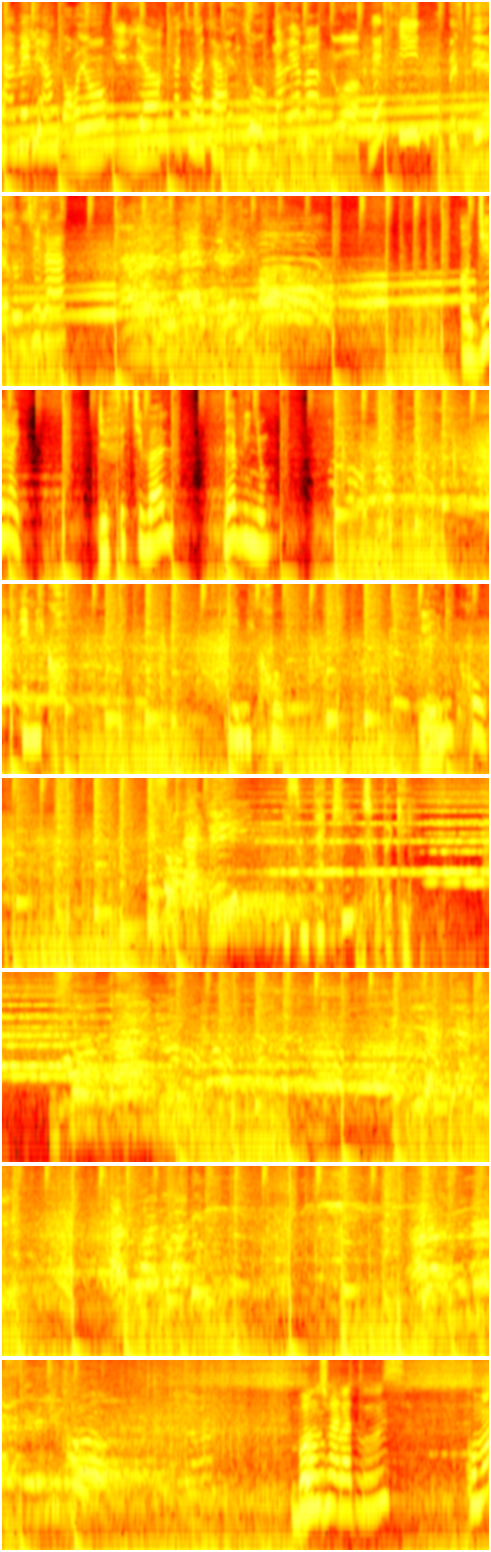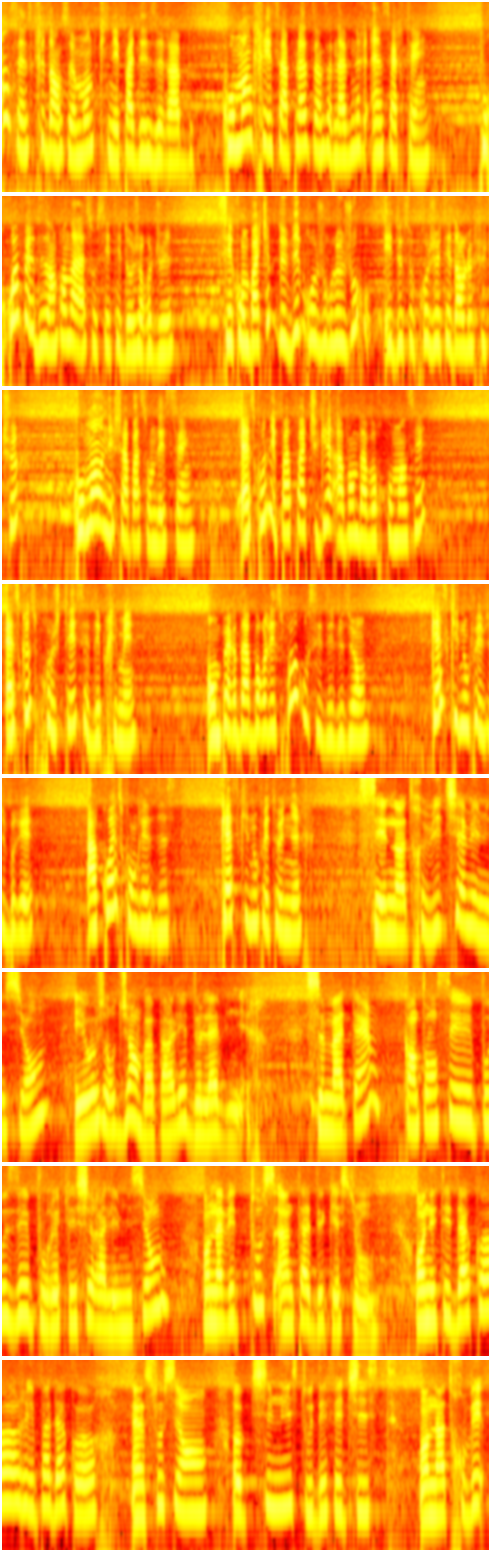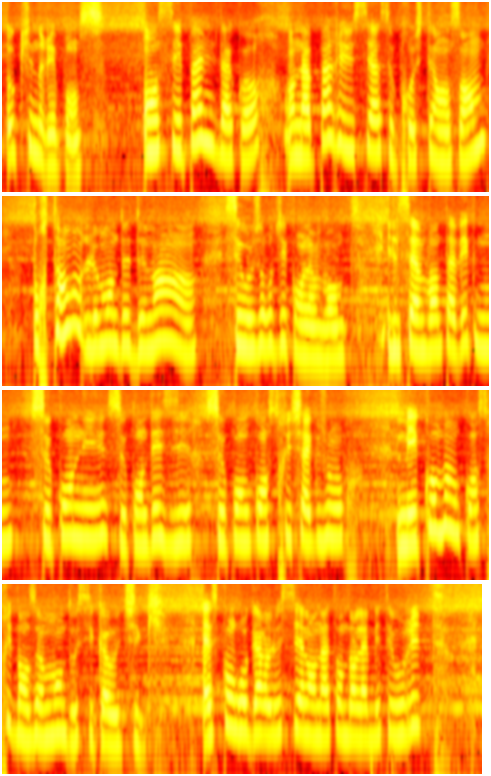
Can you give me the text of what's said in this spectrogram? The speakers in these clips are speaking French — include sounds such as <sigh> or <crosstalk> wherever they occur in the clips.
Camélia, Dorian, Elia, Fatoumata, Enzo, Mariama, Noah, Nesrine, Robespierre. Angela. en direct du Festival d'Avignon. Les micros. Les micros. Les micros. Ils sont à qui? Ils sont à qui? Ils sont à Bonjour à tous. Comment on s'inscrit dans un monde qui n'est pas désirable? Comment créer sa place dans un avenir incertain? Pourquoi faire des enfants dans la société d'aujourd'hui? C'est compatible de vivre au jour le jour et de se projeter dans le futur? Comment on échappe à son destin? Est-ce qu'on n'est pas fatigué avant d'avoir commencé? Est-ce que se projeter, c'est déprimer? On perd d'abord l'espoir ou ses illusions? Qu'est-ce qui nous fait vibrer? À quoi est-ce qu'on résiste? Qu'est-ce qui nous fait tenir? C'est notre huitième émission et aujourd'hui on va parler de l'avenir. Ce matin, quand on s'est posé pour réfléchir à l'émission, on avait tous un tas de questions. On était d'accord et pas d'accord, insouciants, optimistes ou défaitistes. On n'a trouvé aucune réponse. On s'est pas mis d'accord, on n'a pas réussi à se projeter ensemble. Pourtant, le monde de demain, c'est aujourd'hui qu'on l'invente. Il s'invente avec nous, ce qu'on est, ce qu'on désire, ce qu'on construit chaque jour. Mais comment on construit dans un monde aussi chaotique? Est-ce qu'on regarde le ciel en attendant la météorite?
